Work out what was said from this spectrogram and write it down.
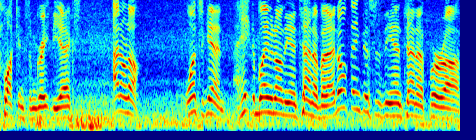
plucking some great DX. I don't know. Once again, I hate to blame it on the antenna, but I don't think this is the antenna for uh,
